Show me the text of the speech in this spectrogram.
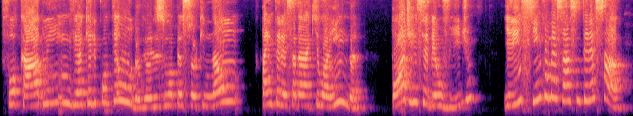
focado em, em, ver aquele conteúdo. Às vezes, uma pessoa que não está interessada naquilo ainda pode receber o vídeo e aí sim começar a se interessar.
